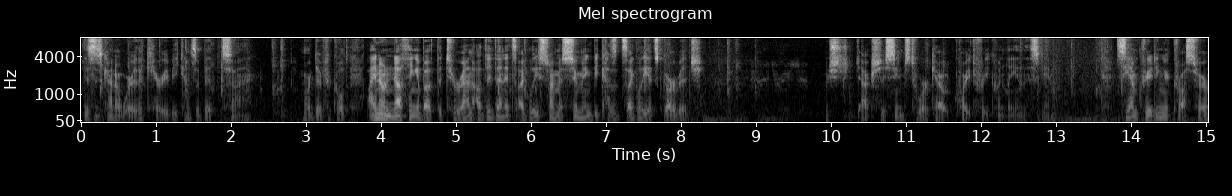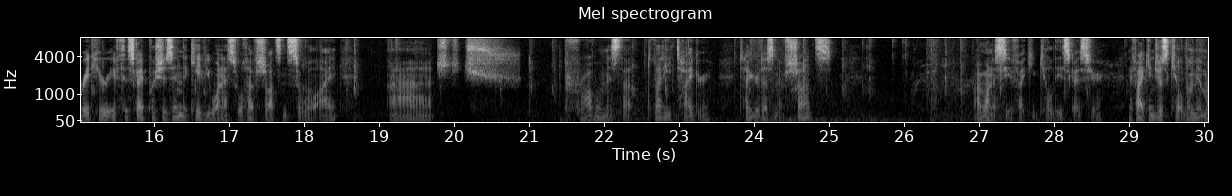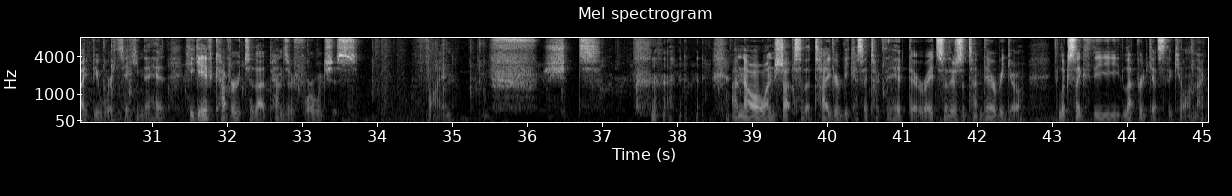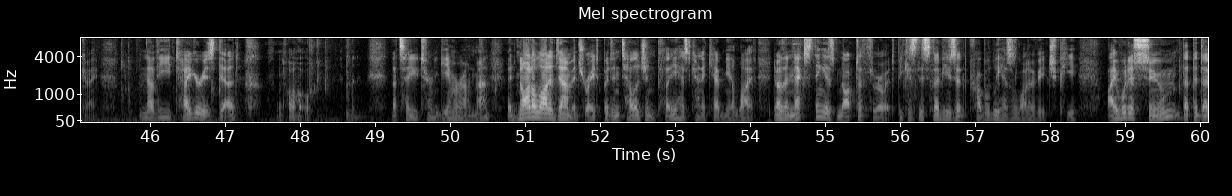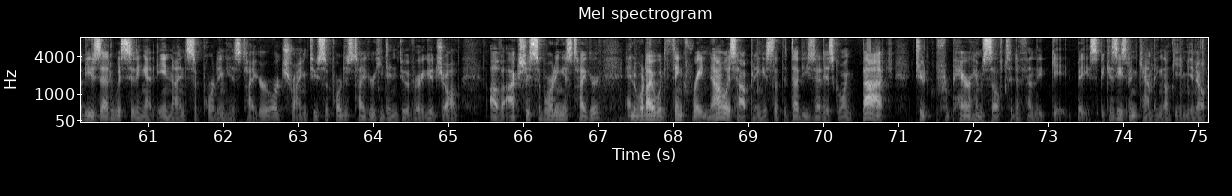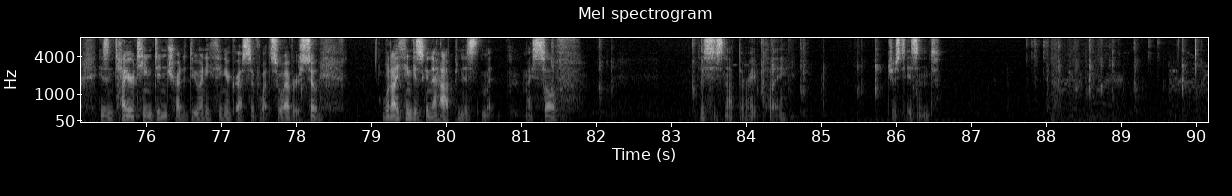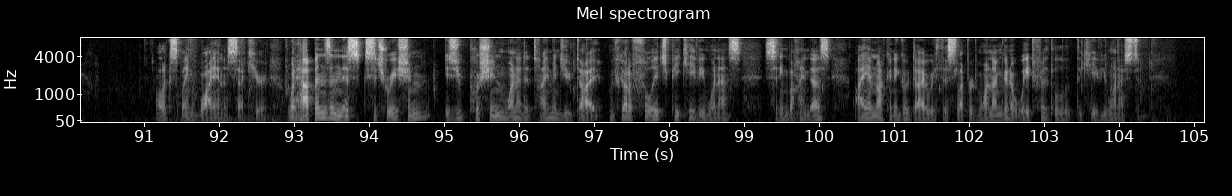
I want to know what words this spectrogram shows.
this is kind of where the carry becomes a bit... Uh, more difficult. I know nothing about the Turan other than it's ugly, so I'm assuming because it's ugly, it's garbage. Which actually seems to work out quite frequently in this game. See, I'm creating a crossfire right here. If this guy pushes in, the KV-1S will have shots, and so will I. Uh, the problem is that bloody Tiger. Tiger doesn't have shots. I want to see if I can kill these guys here. If I can just kill them, it might be worth taking the hit. He gave cover to that Panzer IV, which is fine. Shit. I'm now a one-shot to the Tiger because I took the hit there, right? So there's a ton there we go. looks like the Leopard gets the kill on that guy. Now the Tiger is dead. Whoa. That's how you turn a game around, man. Uh, not a lot of damage, right? But intelligent play has kind of kept me alive. Now, the next thing is not to throw it, because this WZ probably has a lot of HP. I would assume that the WZ was sitting at A9 supporting his Tiger, or trying to support his Tiger. He didn't do a very good job of actually supporting his Tiger. And what I would think right now is happening is that the WZ is going back to prepare himself to defend the base, because he's been camping all game, you know. His entire team didn't try to do anything aggressive whatsoever. So what I think is going to happen is my, myself... This is not the right play. Just isn't. I'll explain why in a sec here. What happens in this situation is you push in one at a time and you die. We've got a full HP KV-1S sitting behind us. I am not going to go die with this Leopard 1. I'm going to wait for the, the KV-1S to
